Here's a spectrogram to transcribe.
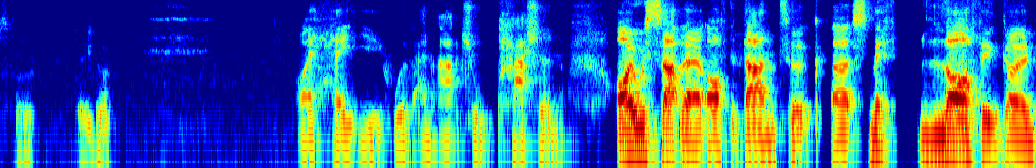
So there you go. I hate you with an actual passion. I was sat there after Dan took uh, Smith laughing, going,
